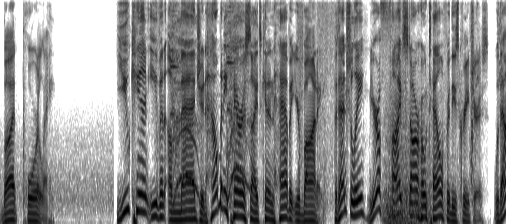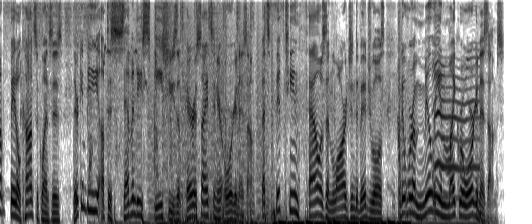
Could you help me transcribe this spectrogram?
but poorly. You can't even imagine how many parasites can inhabit your body. Potentially, you're a five-star hotel for these creatures. Without fatal consequences, there can be up to 70 species of parasites in your organism. That's 15,000 large individuals and over a million microorganisms.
